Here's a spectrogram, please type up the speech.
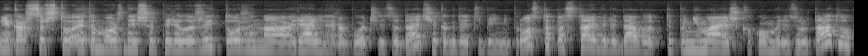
Мне кажется, что это можно еще переложить тоже на реальные рабочие задачи, когда тебе не просто поставили, да, вот ты понимаешь, к какому результату,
